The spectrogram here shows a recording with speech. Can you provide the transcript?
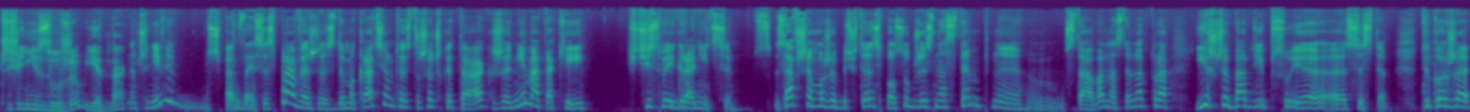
czy się nie zużył jednak? Znaczy nie wiem, czy pan zdaje sobie sprawę, że z demokracją to jest troszeczkę tak, że nie ma takiej ścisłej granicy zawsze może być w ten sposób, że jest następny mm, ustawa, następna, która jeszcze bardziej psuje e, system. Tylko, że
